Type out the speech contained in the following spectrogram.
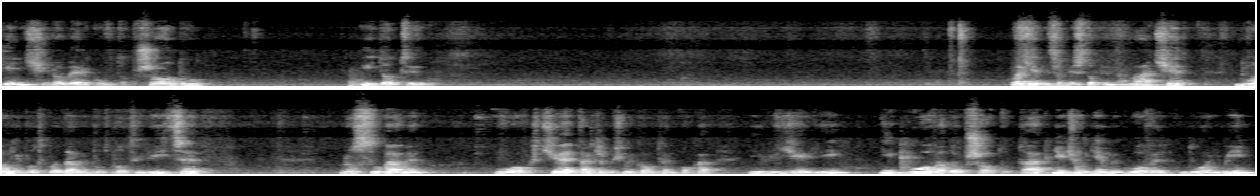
Pięć rowerków do przodu i do tyłu. Kładziemy sobie stopy na macie, dłonie podkładamy pod potylicę, rozsuwamy łokcie, tak żebyśmy kątem oka je widzieli i głowa do przodu, tak? Nie ciągniemy głowy dłońmi.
